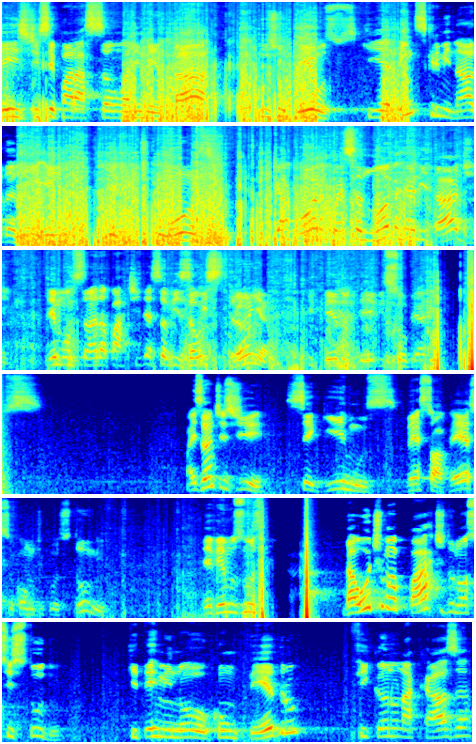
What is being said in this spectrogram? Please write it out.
leis de separação alimentar dos judeus, é bem discriminada ali em Levítico 11, e agora com essa nova realidade demonstrada a partir dessa visão estranha que Pedro teve sobre alimentos. Mas antes de seguirmos verso a verso, como de costume, devemos nos da última parte do nosso estudo, que terminou com Pedro ficando na casa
